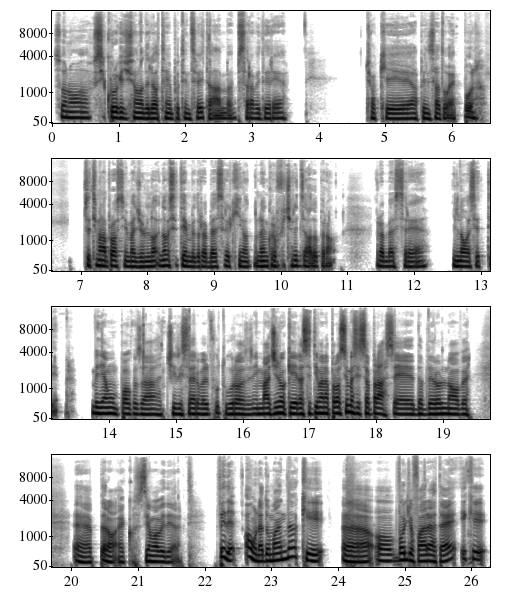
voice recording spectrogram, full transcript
sono sicuro che ci sono delle ottime potenzialità, sarà vedere ciò che ha pensato Apple. Settimana prossima, immagino il 9 settembre dovrebbe essere il keynote, non è ancora ufficializzato, però dovrebbe essere il 9 settembre. Vediamo un po' cosa ci riserva il futuro. Immagino che la settimana prossima si saprà se è davvero il 9 eh, però ecco, stiamo a vedere. Fede, ho una domanda che eh, ho, voglio fare a te e che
